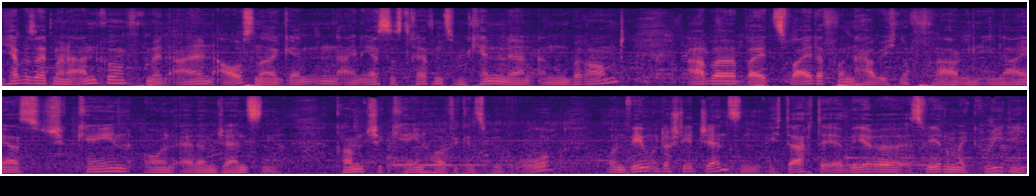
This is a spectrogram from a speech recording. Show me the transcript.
Ich habe seit meiner Ankunft mit allen Außenagenten ein erstes Treffen zum Kennenlernen anberaumt, aber bei zwei davon habe ich noch Fragen. Elias Chicane und Adam Jensen. Kommt Chicane häufig ins Büro? Und wem untersteht Jensen? Ich dachte, er wäre, es wäre McCready,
